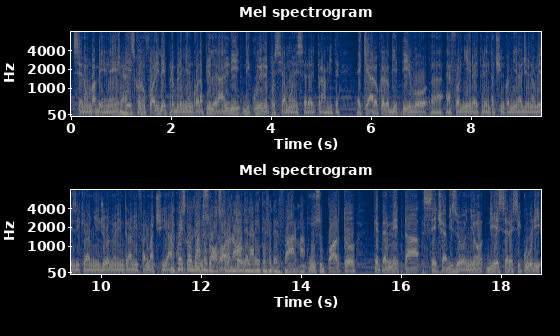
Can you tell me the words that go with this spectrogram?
se non va bene certo. escono fuori dei problemi ancora più grandi di cui noi possiamo essere il tramite. È chiaro che l'obiettivo eh, è fornire ai 35.000 genovesi che ogni giorno entrano in farmacia. E questo è il dato vostro, no? della rete Federfarma. Un supporto che permetta, se c'è bisogno, di essere sicuri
